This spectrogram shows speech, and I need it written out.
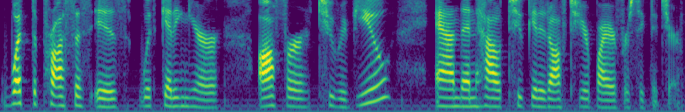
what the process is with getting your offer to review and then how to get it off to your buyer for signature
